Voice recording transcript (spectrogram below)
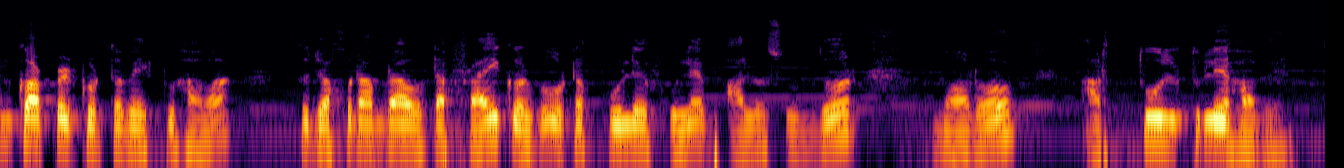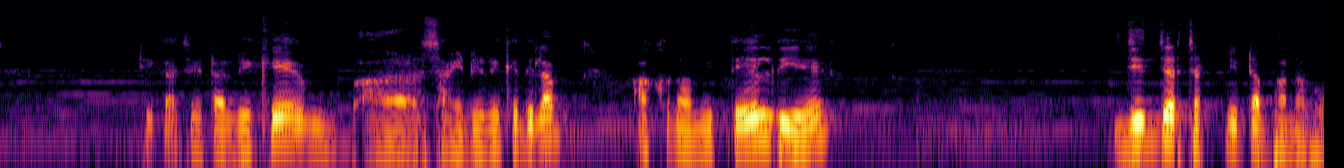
ইনকর্পোরেট করতে হবে একটু হাওয়া। তো যখন আমরা ওটা ফ্রাই করব, ওটা ফুলে ফুলে ভালো, সুন্দর, নরম আর তুল তুলে হবে। ঠিক আছে, এটা রেখে সাইডে রেখে দিলাম। এখন আমি তেল দিয়ে জিঞ্জার চাটনিটা বানাবো।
